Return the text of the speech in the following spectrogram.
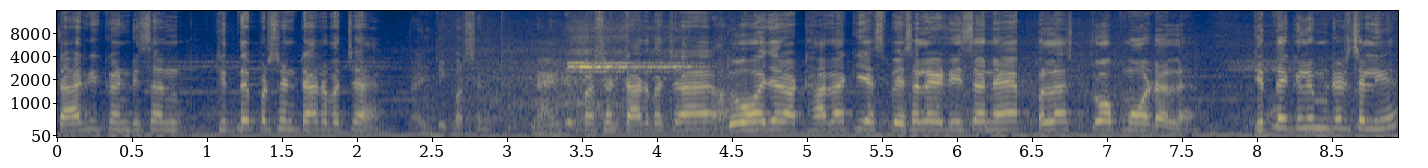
टायर की कंडीशन कितने परसेंट टायर बचा है? 90 परसेंट। 90 परसेंट टायर बचा है। 2018 की स्पेशल एडिशन है प्लस टॉप मॉडल है। कितने किलोमीटर चलिए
